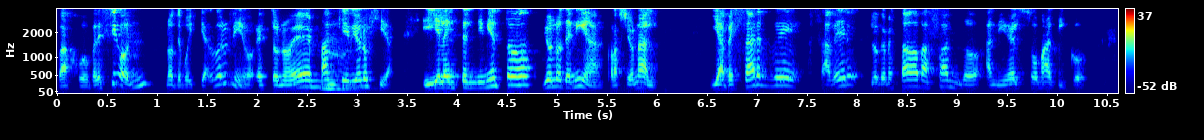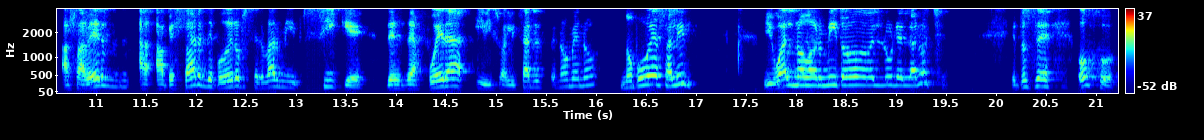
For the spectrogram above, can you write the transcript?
bajo presión, no te podías quedar dormido. Esto no es más que mm. biología. Y el entendimiento yo lo tenía, racional. Y a pesar de saber lo que me estaba pasando a nivel somático, a saber, a, pesar de poder observar mi psique desde afuera y visualizar el fenómeno, no pude salir. Igual no dormí todo el lunes en la noche. Entonces, ojo,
